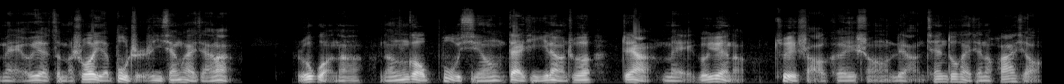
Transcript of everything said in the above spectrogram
每个月怎么说也不只是一千块钱了。如果呢，能够步行代替一辆车，这样每个月呢，最少可以省两千多块钱的花销。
